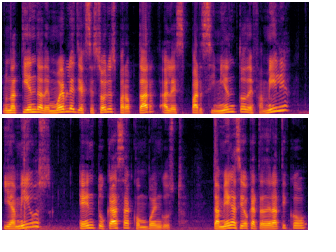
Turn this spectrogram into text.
una tienda de muebles y accesorios para optar al esparcimiento de familia y amigos en tu casa con buen gusto. También ha sido catedrático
